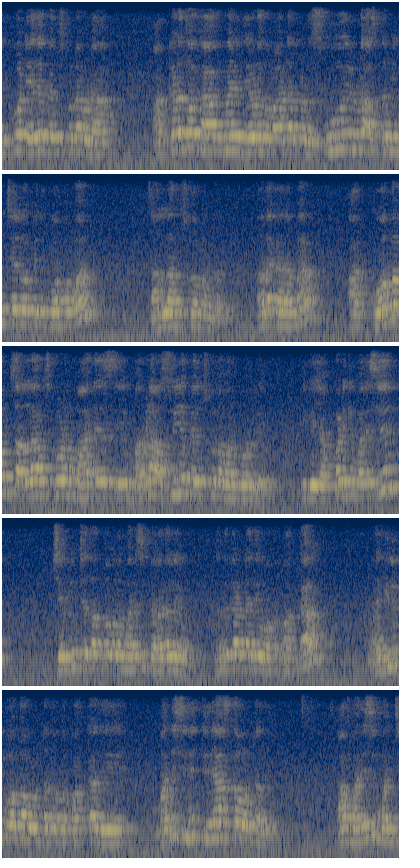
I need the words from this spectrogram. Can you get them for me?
ఇంకోటి ఏదో పెంచుకున్నా కూడా అక్కడతో కాకపోయినా దేవుడు ఒక మాట అన్నాడు సూర్యుడు అస్తమించే లోపలి కోపము చల్లార్చుకోమన్నాడు. అవునా కదమ్మా ఆ కోపం చల్లార్చుకోవడం మానేసి మరలా అసూయ పెంచుకున్నాం అనుకోండి ఇక ఎప్పటికీ మనిషి క్షమించే తత్వంలో మనిషి పెరగలేము. ఎందుకంటే అది ఒక పక్క రగిలిపోతూ ఉంటుంది ఒక పక్కది. మనిషిని తినేస్తూ ఉంటది. ఆ మనిషి మంచి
